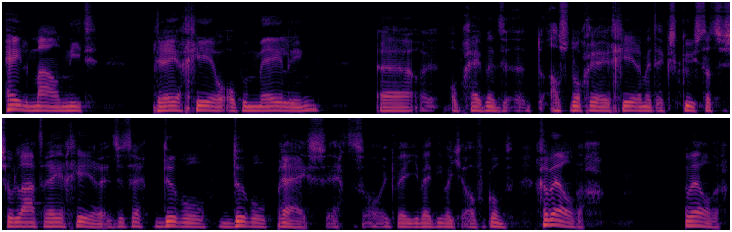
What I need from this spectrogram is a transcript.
helemaal niet reageren op een mailing... op een gegeven moment alsnog reageren met excuus dat ze zo laat reageren. Het is echt dubbel, dubbel prijs. Echt, ik weet, je weet niet wat je overkomt. Geweldig. Geweldig.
